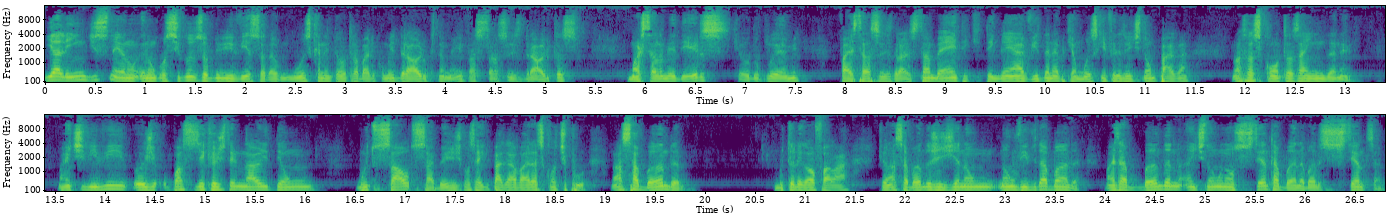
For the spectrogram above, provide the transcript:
E além disso, né, eu, não, eu não consigo sobreviver só da música, né, então eu trabalho como hidráulico também, faço instalações hidráulicas. O Marcelo Medeiros, que é o duplo M, faz instalações hidráulicas também, tem que, tem que ganhar vida, né, porque a música, infelizmente, não paga nossas contas ainda, né. Mas a gente vive, hoje, eu posso dizer que hoje o terminal ele tem um, muito salto, sabe? A gente consegue pagar várias contas, tipo, nossa banda, muito legal falar, que a nossa banda hoje em dia não, não vive da banda, mas a banda, a gente não, não sustenta a banda, a banda se sustenta, sabe?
